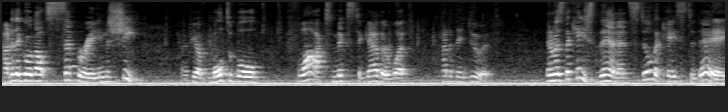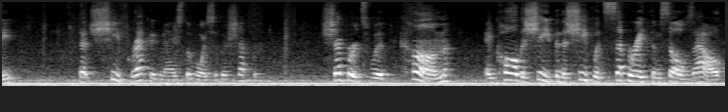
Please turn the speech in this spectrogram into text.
how do they go about separating the sheep? If you have multiple flocks mixed together, what, how did they do it? And it was the case then, and it's still the case today, that sheep recognize the voice of their shepherd. Shepherds would come and call the sheep, and the sheep would separate themselves out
